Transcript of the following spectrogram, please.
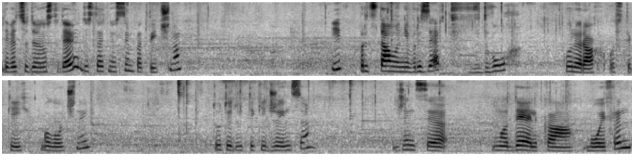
999, достатньо симпатична. І представлені в резерв в двох кольорах. Ось такий молочний. Тут йдуть такі джинси. Джинси моделька Boyfriend.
